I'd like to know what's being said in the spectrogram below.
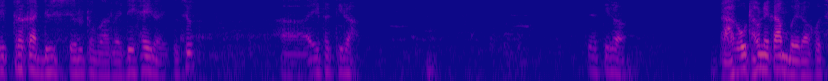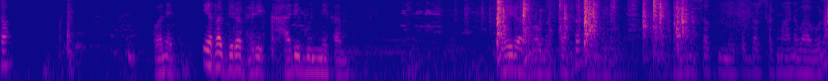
भित्रका दृश्यहरू तपाईँहरूलाई देखाइरहेको छु। यतातिर। त्यतातिर धागो उठाउने काम भइरहेको छ। भने यतातिर फेरि खाडी बुन्ने काम भइरहेको अवस्था छ। हेर्न सक्नुहुनेछ दर्शक महानुभावहरू।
